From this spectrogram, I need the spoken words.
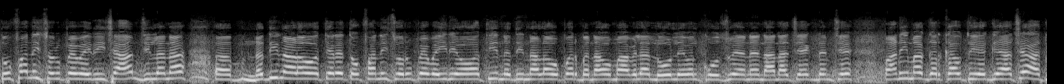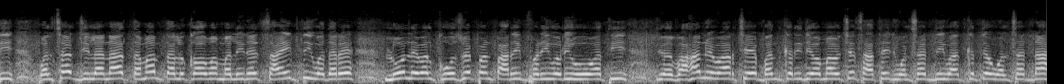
તોફાની સ્વરૂપે વહી રહી છે. આમ જિલ્લાના નદી નાળાઓ અત્યારે તોફાની સ્વરૂપે વહી રહ્યા હોવાથી નદી નાળા ઉપર બનાવવામાં આવેલા લો લેવલ કોઝવે અને નાના ચેકડેમ છે. પાણીમાં ગરકાવ થઈ ગયા છે. આથી વલસાડ જિલ્લાના તમામ તાલુકાઓમાં મળીને સાહીઠથી વધારે લો લેવલ કોઝવે પણ પાણી ફરી વળ્યું હોવાથી વાહન વ્યવહાર છે બંધ કરી દેવામાં આવ્યો છે. સાથે જ વલસાડની વાત કરતી હોય વલસાડના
